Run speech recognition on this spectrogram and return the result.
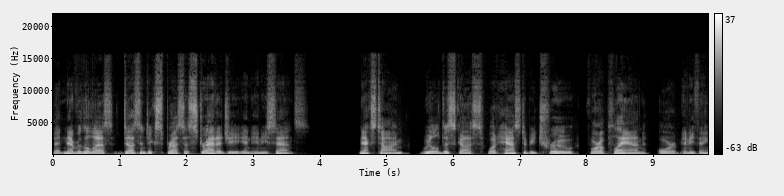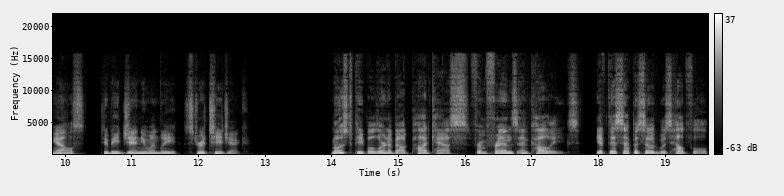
that nevertheless doesn't express a strategy in any sense. Next time, we'll discuss what has to be true for a plan, or anything else, to be genuinely strategic. Most people learn about podcasts from friends and colleagues. If this episode was helpful,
